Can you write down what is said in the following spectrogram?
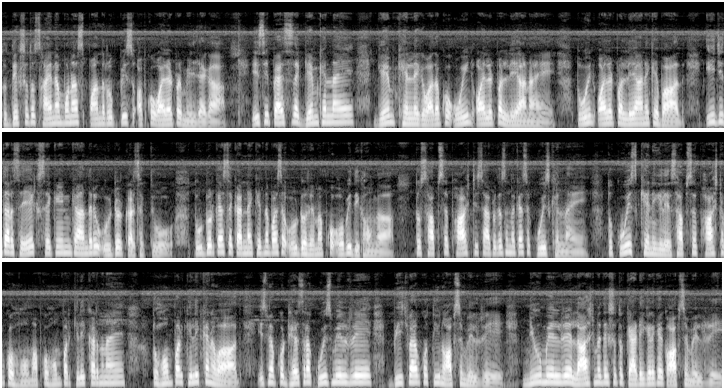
तो देख सकते हो साइन बोनस पंद्रह रुपीज़ आपको वॉलेट पर मिल जाएगा। इसी पैसे से गेम खेलना है। गेम खेलने के बाद आपको विन ऑयलेट पर ले आना है। तो विन ऑयलेट पर ले आने के बाद ईजी तरह से एक सेकेंड के अंदर विड्रॉ कर सकते हो। तो विड्रॉ कैसे करना है? कितना पैसा विड्रॉ है? मैं आपको वो भी दिखाऊँगा। तो सबसे फास्ट इस एप्लीकेशन में कैसे क्विज खेलना है? तो क्विज खेलने के लिए सबसे फास्ट आपको होम आपको होम पर क्लिक कर देना है। तो होम पर क्लिक करने बाद इसमें आपको ढेर सारा क्विज मिल रहे, बीच पर आपको तीन ऑप्शन मिल रहे, न्यू मिल रहे, लास्ट में देख सकते हो तो कैटेगरी का एक ऑप्शन मिल रहे।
